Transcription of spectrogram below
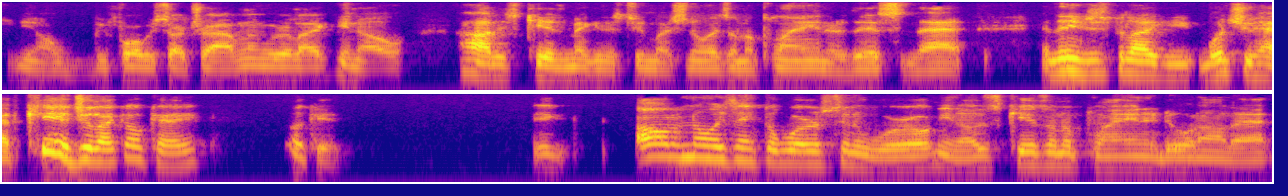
you know, before we start traveling, we were like, you know, oh, these kids making this too much noise on the plane or this and that, and then you just be like, once you have kids, you're like, okay, look it, it all the noise ain't the worst in the world, you know, there's kids on the plane and doing all that.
